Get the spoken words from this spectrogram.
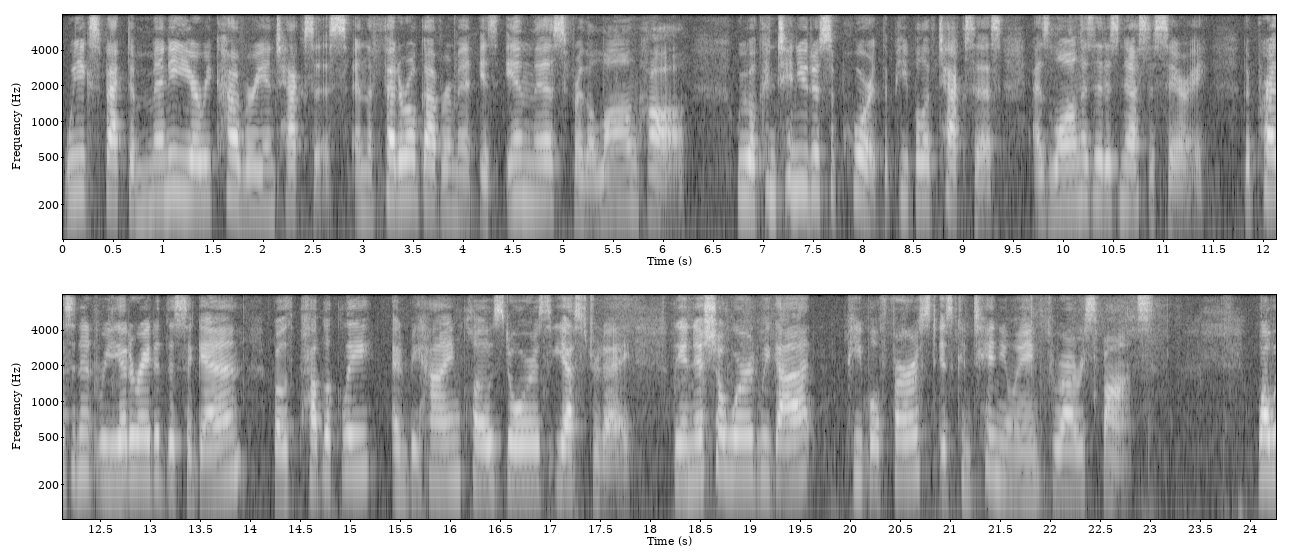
We expect a many year recovery in Texas, and the federal government is in this for the long haul. We will continue to support the people of Texas as long as it is necessary. The President reiterated this again, both publicly and behind closed doors yesterday. The initial word we got, people first, is continuing through our response. While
